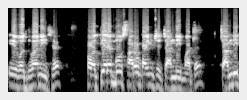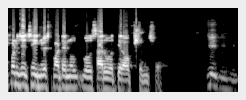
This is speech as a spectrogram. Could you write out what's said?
એ વધવાની છે. પણ અત્યારે બહુ સારો ટાઈમ છે ચાંદી માટે. ચાંદી પણ જે છે ઇન્વેસ્ટ માટેનું બહુ સારું અત્યારે ઓપ્શન છે. જી જી જી.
